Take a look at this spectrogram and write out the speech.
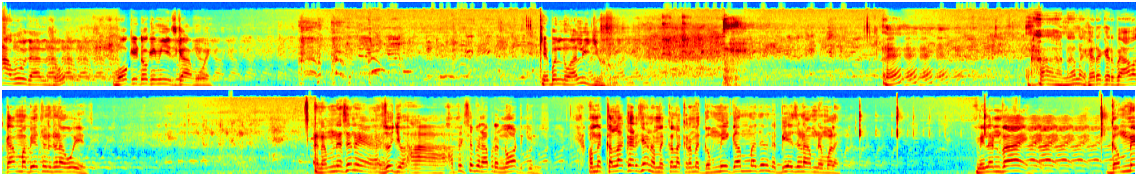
આવું જ છું. વોકી ટોકી મીજ કામ હોય. કેબલનું હાલી ગયું. હે હા ના ના, ખરેખર, ભાઈ, આવા ગામમાં બે, ત્રણ જણા હોય અને અમને છે ને, જોજો, આ અપેક્ષાબેન આપણે નોટ કર્યું અમે કલાકાર છે ને, અમે કલાકાર, અમે ગમે ગામમાં જઈએ ને બે જણા અમને મળે. મિલનભાઈ, ગમે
